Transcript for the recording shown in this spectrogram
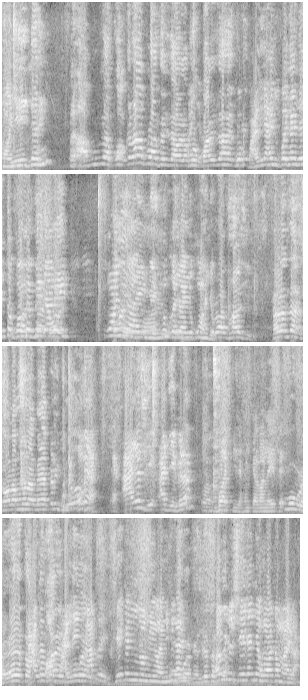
પાણી જ નહીં. આપણું કોકરા આપણા થઈ જાવ લોકો પાણી જાય કોઈ પાણી જાય કોઈ નહીં તો ગમે બે આવે પાણી આવી નહીં શું કરવાનું કોણ જો હેડો તાર સોના મોના નીકળી ગયો. હવે આ જે આ દેગડા ગોતી હંતાવાના એટલે ઓવે, તો પાણી પાણી આપણે શેકની નો લેવાની ઓવે, અમે તો શેકન હોટો માર્યા.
